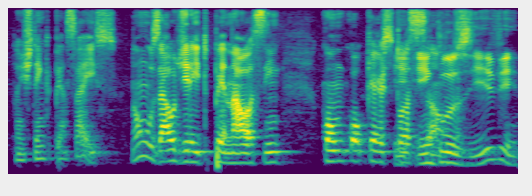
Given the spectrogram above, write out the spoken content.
Então a gente tem que pensar isso. Não usar o direito penal assim como qualquer situação. Inclusive,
